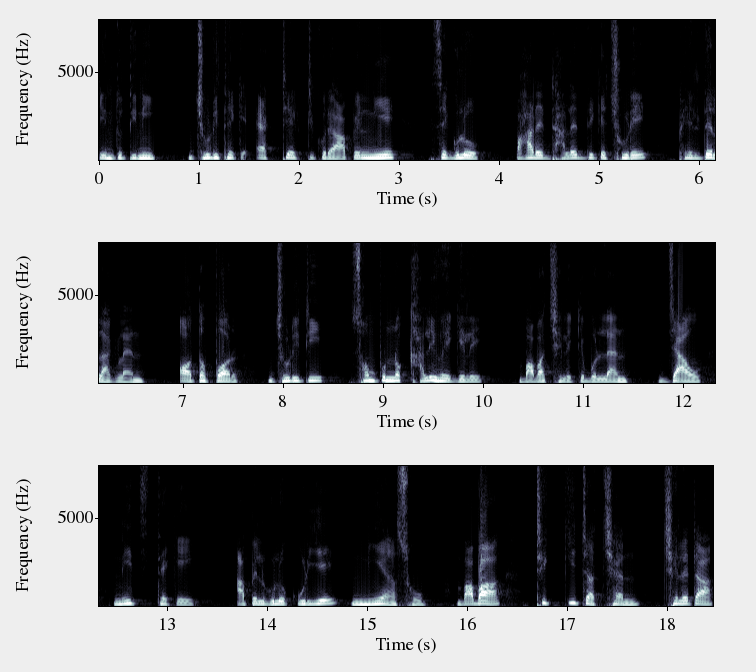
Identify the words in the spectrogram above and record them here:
কিন্তু তিনি ঝুড়ি থেকে একটি একটি করে আপেল নিয়ে সেগুলো পাহাড়ের ঢালের দিকে ছুঁড়ে ফেলতে লাগলেন। অতঃপর ঝুড়িটি সম্পূর্ণ খালি হয়ে গেলে বাবা ছেলেকে বললেন যাও নিচ থেকে আপেলগুলো কুড়িয়ে নিয়ে আসো। বাবা ঠিক কী চাচ্ছেন? ছেলেটা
